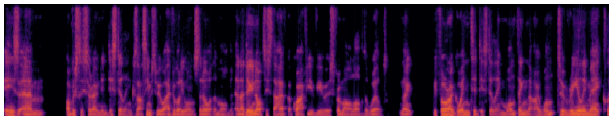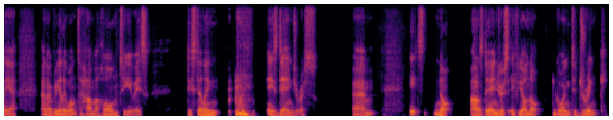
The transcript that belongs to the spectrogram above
is um, obviously surrounding distilling, because that seems to be what everybody wants to know at the moment. And I do notice that I've got quite a few viewers from all over the world. Now, before I go into distilling, one thing that I want to really make clear and I really want to hammer home to you is distilling is dangerous. Um, it's not as dangerous if you're not going to drink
